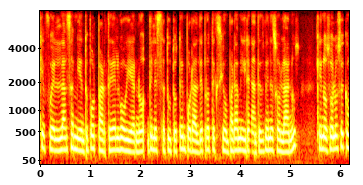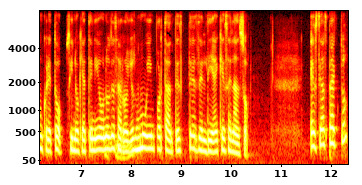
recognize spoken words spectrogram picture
que fue el lanzamiento por parte del gobierno del Estatuto Temporal de Protección para Migrantes Venezolanos, que no solo se concretó, sino que ha tenido unos desarrollos muy importantes desde el día en que se lanzó. Este aspecto,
